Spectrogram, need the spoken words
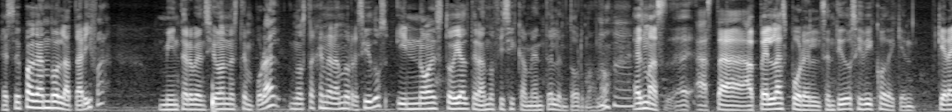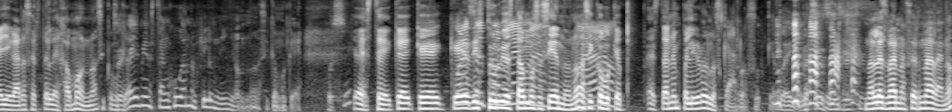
estoy pagando la tarifa, mi intervención es temporal, no está generando residuos y no estoy alterando físicamente el entorno, ¿no? Es más, eh, hasta apelas por el sentido cívico de quien quiera llegar a hacértele de jamón, ¿no? Así como Sí. que, oye, mira, están jugando aquí los niños, ¿no? Así como que, Pues sí. este, ¿qué, qué, qué ¿Cuál es el disturbio estamos haciendo, no? Así como que están en peligro los carros, o qué no les van a hacer nada, ¿no?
